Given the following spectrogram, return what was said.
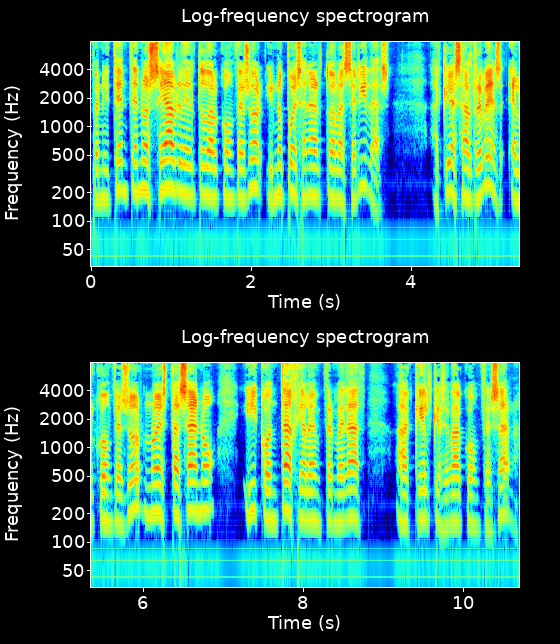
penitente no se abre del todo al confesor y no puede sanar todas las heridas. Aquí es al revés. El confesor no está sano y contagia la enfermedad a aquel que se va a confesar.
